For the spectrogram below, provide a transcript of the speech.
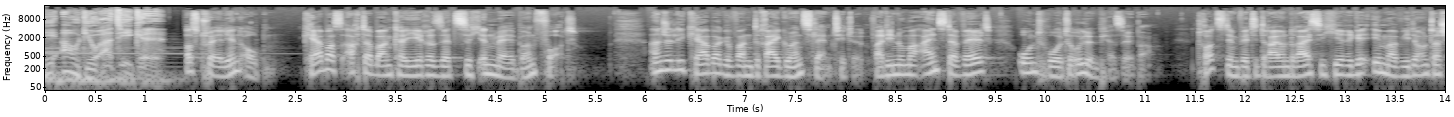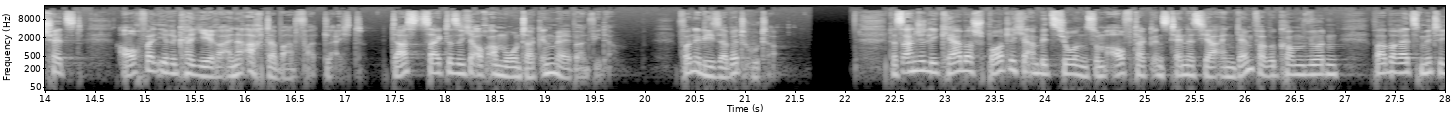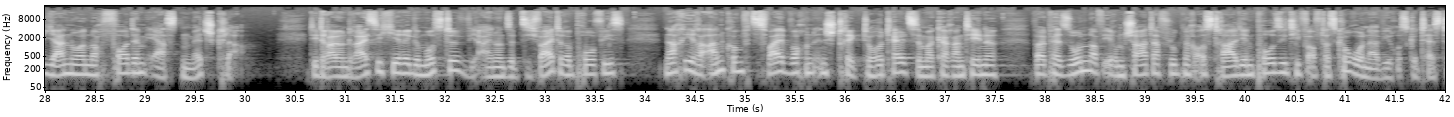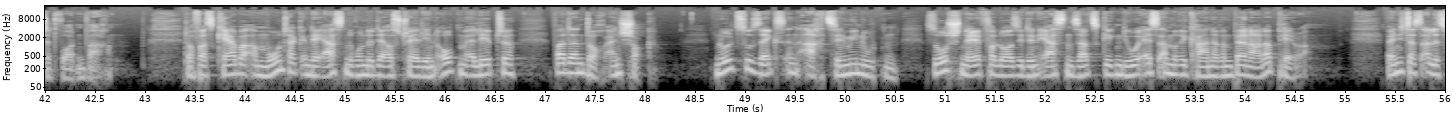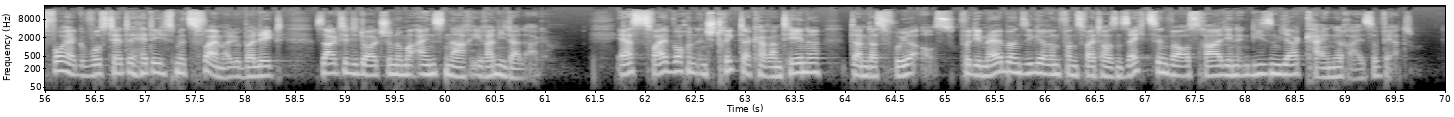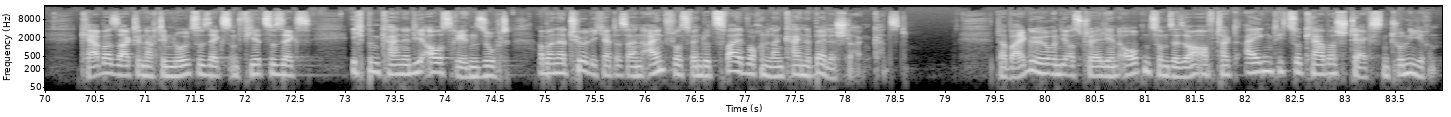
Kai Audioartikel. Australian Open. Kerbers Achterbahnkarriere setzt sich in Melbourne fort. Angelique Kerber gewann drei Grand Slam-Titel, war die Nummer 1 der Welt und holte Olympiasilber. Trotzdem wird die 33-Jährige immer wieder unterschätzt, auch weil ihre Karriere eine Achterbahnfahrt gleicht. Das zeigte sich auch am Montag in Melbourne wieder. Von Elisabeth Huter. Dass Angelique Kerbers sportliche Ambitionen zum Auftakt ins Tennisjahr einen Dämpfer bekommen würden, war bereits Mitte Januar noch vor dem ersten Match klar. Die 33-Jährige musste, wie 71 weitere Profis, nach ihrer Ankunft zwei Wochen in strikte Hotelzimmerquarantäne, weil Personen auf ihrem Charterflug nach Australien positiv auf das Coronavirus getestet worden waren. Doch was Kerber am Montag in der ersten Runde der Australian Open erlebte, war dann doch ein Schock. 0 zu 6 in 18 Minuten. So schnell verlor sie den ersten Satz gegen die US-Amerikanerin Bernarda Pera. Wenn ich das alles vorher gewusst hätte, hätte ich es mir zweimal überlegt, sagte die deutsche Nummer 1 nach ihrer Niederlage. Erst zwei Wochen in strikter Quarantäne, dann das frühe Aus. Für die Melbourne-Siegerin von 2016 war Australien in diesem Jahr keine Reise wert. Kerber sagte nach dem 0 zu 6 und 4 zu 6, ich bin keine, die Ausreden sucht, aber natürlich hat es einen Einfluss, wenn du zwei Wochen lang keine Bälle schlagen kannst. Dabei gehören die Australian Open zum Saisonauftakt eigentlich zu Kerbers stärksten Turnieren.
